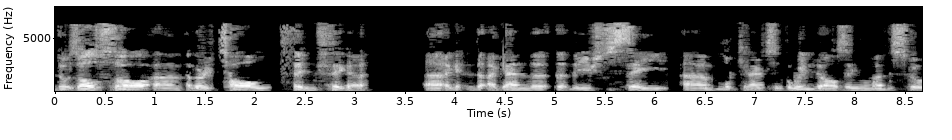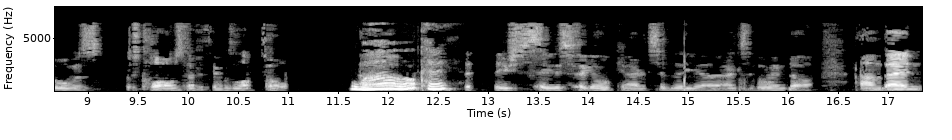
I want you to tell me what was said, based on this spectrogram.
there was also um, a very tall, thin figure, uh, again, that, again that, that they used to see um, looking out of the windows, even when the school was, was closed, everything was locked up. Wow. Okay. They, they used to see this figure looking out of the uh, out of the window, and then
